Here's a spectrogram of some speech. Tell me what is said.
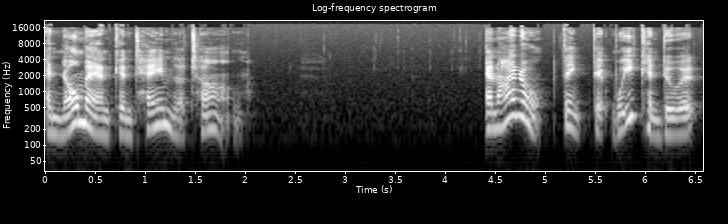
and no man can tame the tongue. And I don't think that we can do it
